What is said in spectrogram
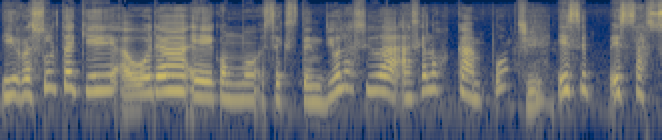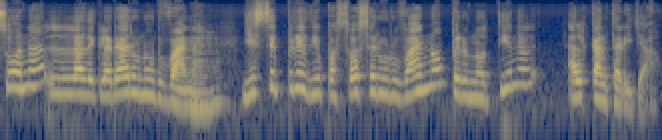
Y resulta que ahora, eh, como se extendió la ciudad hacia los campos, ese, esa zona la declararon urbana. Y ese predio pasó a ser urbano, pero no tiene alcantarillado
